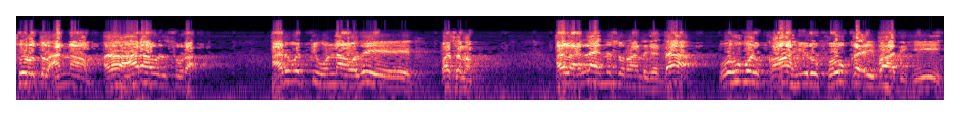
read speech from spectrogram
சூரத்துல் அண்ணாம் அதாவது ஆறாவது சூரா அறுபத்தி ஒன்னாவது வசனம். அதுல அல்லாஹ் என்ன சொல்றான்னு கேட்டா ஒஹுவல் காஹிரு ஃபௌக இபாதிஹி.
